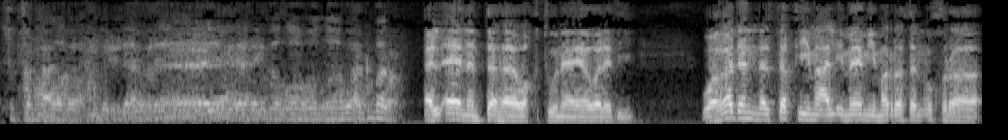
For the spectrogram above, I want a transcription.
سبحان الله والحمد لله ولا إله إلا الله والله أكبر. الآن انتهى وقتنا يا ولدي وغدا نلتقي مع الإمام مرة أخرى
